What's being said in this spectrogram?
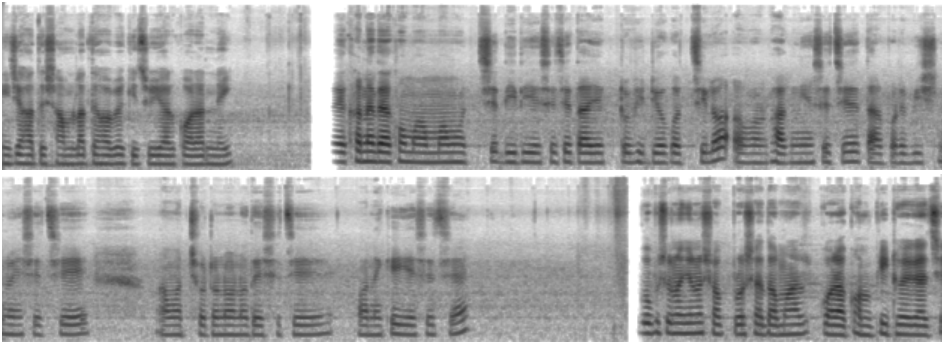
নিজে হাতে সামলাতে হবে, কিছুই আর করার নেই। এখানে দেখো মাম্মাম হচ্ছে, দিদি এসেছে, তাই একটু ভিডিও করছিল। আমার ভাগ্নি এসেছে, তারপরে বিষ্ণু এসেছে, আমার ছোট ননদ এসেছে, অনেকেই এসেছে। গোপুসোনার জন্য সব প্রসাদ আমার করা কমপ্লিট হয়ে গেছে।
